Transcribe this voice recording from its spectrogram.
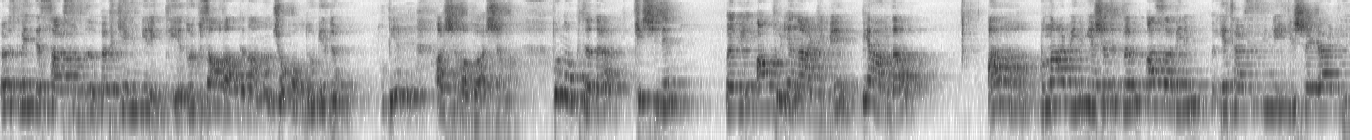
Özgüvenin de sarsıldığı, öfkenin biriktiği, duygusal dalgalanmanın çok olduğu bir dön bir aşama bu aşama. Bu noktada kişinin böyle bir ampul yanar gibi bir anda Aa, bunlar benim yaşadıklarım asla benim yetersizliğimle ilgili şeyler değil.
